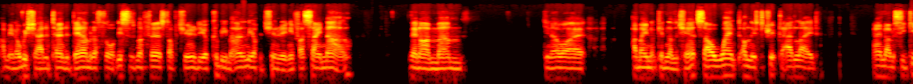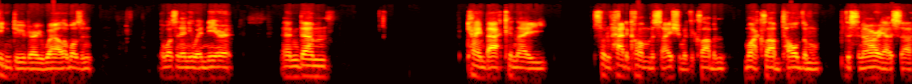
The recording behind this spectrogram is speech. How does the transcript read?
I mean, I wish I had turned it down, but I thought this is my first opportunity, or could be my only opportunity. And if I say no, then I'm, um, you know, I I may not get another chance. So I went on this trip to Adelaide, and obviously didn't do very well. I wasn't I wasn't anywhere near it, and um, came back and they sort of had a conversation with the club, and my club told them the scenario. So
